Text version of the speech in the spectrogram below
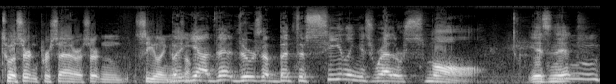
to a certain percent or a certain ceiling. or But yeah, there, there's a but the ceiling is rather small, isn't it? Mm.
